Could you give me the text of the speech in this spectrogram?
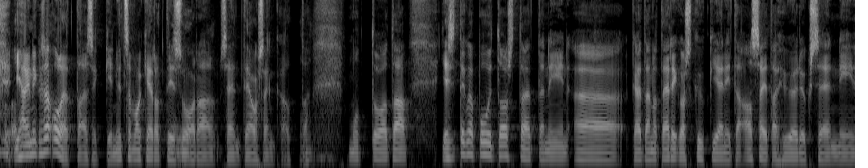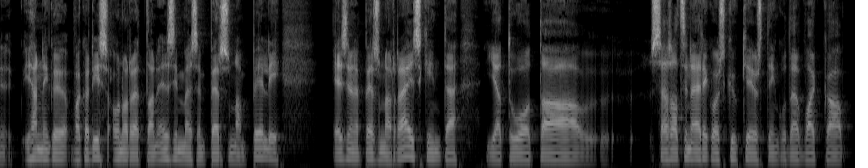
ihan niin kuin se olettaisikin. Nyt se vaan kerrottiin mm. suoraan sen teoksen kautta. Mm. Mut tuota, ja sitten kun mä puhuin tuosta, että niin, äh, käytän noita erikoiskykyjä niitä aseita hyödykseen, niin ihan niin kuin vaikka Dishonored on ensimmäisen personan peli, ensimmäinen persoonan räiskintä, ja tuota, sä saat siinä erikoiskykyjä just niin kuten vaikka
